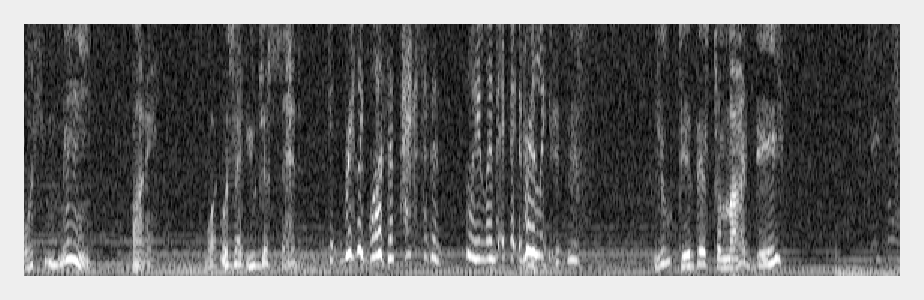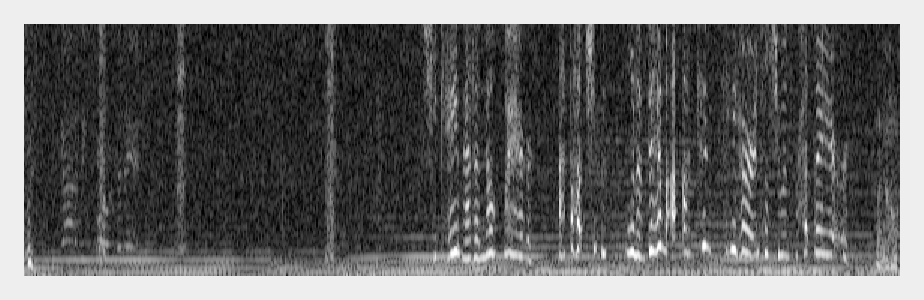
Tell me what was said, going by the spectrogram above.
What do you mean? Bonnie, what was that you just said? It really was an accident, Leland. It, it really. did this? You did this to my Dee? She came out of nowhere. I thought she was one of them. I, I didn't see her until she was right there. I don't...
